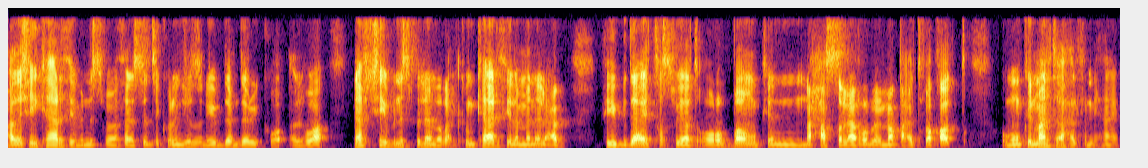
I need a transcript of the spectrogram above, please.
هذا شيء كارثي بالنسبة مثلا سلتيك ورينجرز اللي يبدأ من دوري الهواة. نفس الشيء بالنسبة لنا راح يكون كارثي لما نلعب في بداية تصفيات أوروبا ممكن نحصل على ربع مقعد فقط وممكن ما نتأهل في النهاية.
